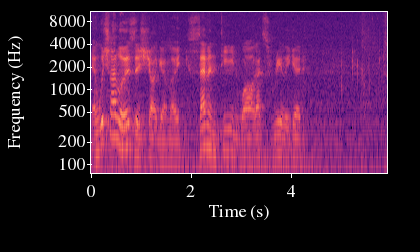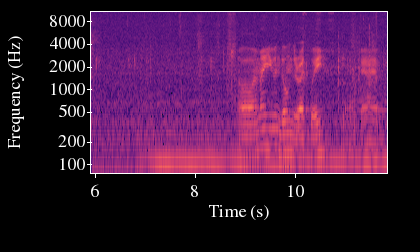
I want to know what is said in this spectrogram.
And which level is this shotgun? Like 17. Wow, that's really good. Oh, am I even going the right way? Yeah, okay, I am.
